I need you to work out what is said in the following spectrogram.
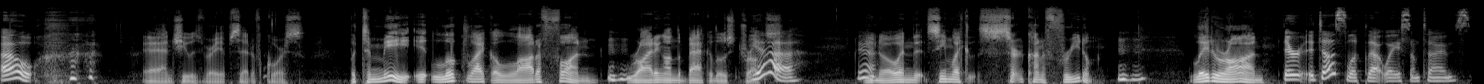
Oh, and she was very upset, of course. But to me, it looked like a lot of fun riding on the back of those trucks. Mm-hmm. yeah, yeah. you know, and it seemed like a certain kind of freedom. Later on, there it does look that way sometimes.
